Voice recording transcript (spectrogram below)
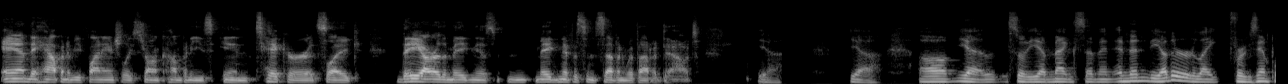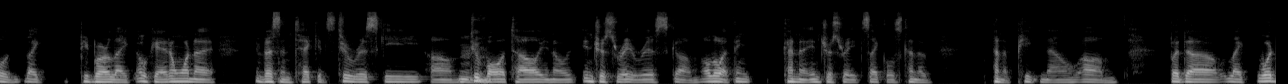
and they happen to be financially strong companies in Tykr. It's like they are the magnificent magnificent seven without a doubt. Yeah. Yeah. Um yeah so yeah mag seven. And then the other like for example like people are like okay i don't want to invest in tech it's too risky um mm-hmm. too volatile you know interest rate risk um although i think kind of interest rate cycles kind of kind of peak now um but uh like what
